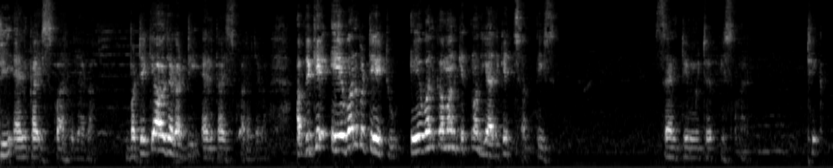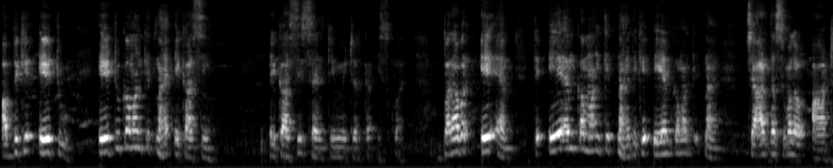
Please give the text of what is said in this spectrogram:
डी एन का स्क्वायर हो जाएगा। बटे क्या हो जाएगा? डी एन का स्क्वायर हो जाएगा। अब देखिए ए वन बटे ए टू ए वन का मान कितना दिया? देखिए छत्तीस सेंटीमीटर स्क्वायर ठीक, अब देखिए ए टू ए टू का मान कितना है? इक्यासी इक्यासी सेंटीमीटर का स्क्वायर बराबर ए एम तो ए एम का मान कितना है? देखिए ए एम का मान कितना है? चार दशमलव आठ.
